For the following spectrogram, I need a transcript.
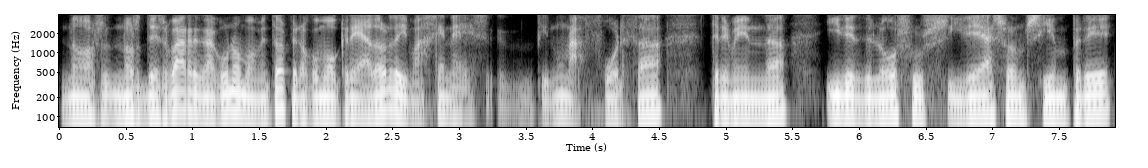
nos, desbarre en algunos momentos, pero como creador de imágenes tiene una fuerza tremenda y desde luego sus ideas son siempre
